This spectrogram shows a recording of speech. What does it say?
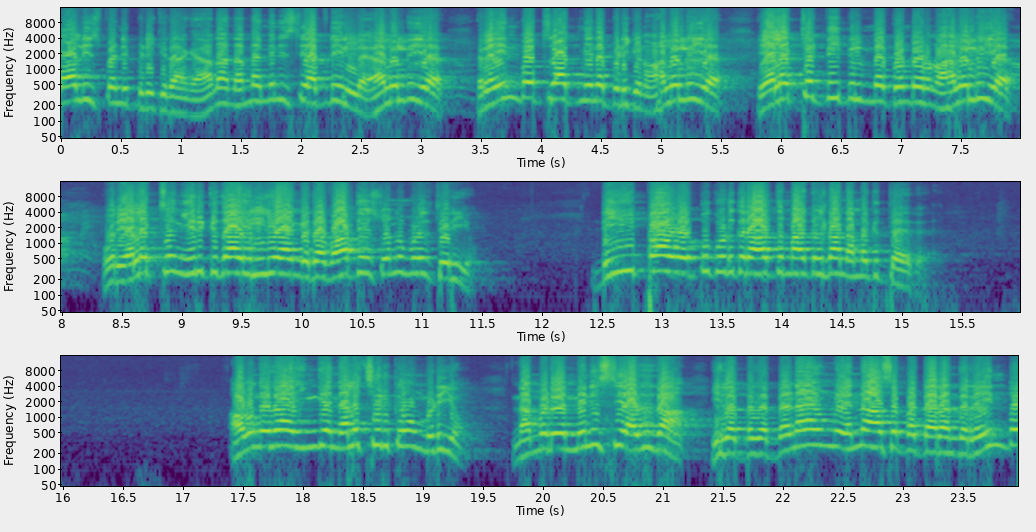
பாலிஷ் பண்ணி பிடிக்கிறாங்க. ஆனால் நம்ம மினிஸ்ட்ரி அப்படி இல்லை. அலலுய ரெயின்போ ட்ராட் மீனை பிடிக்கணும். அலலுய எலெக்டட் பீப்புள் கொண்டு வரணும். ஹalleluya ஒரு எலெக்ஷன் இருக்குதா இல்லையாங்கிறத வார்த்தையை சொல்லும் பொழுது தெரியும். டீப்பா ஒப்பு கொடுக்கிற ஆத்துமாக்கள் தான் நமக்கு தேவை. அவங்க தான் இங்க நிலைச்சிருக்கவும் முடியும். நம்முடைய மினிஸ்ட்ரி அதுதான். இத என்ன ஆசைப்பட்டார்? அந்த ரெயின்போ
